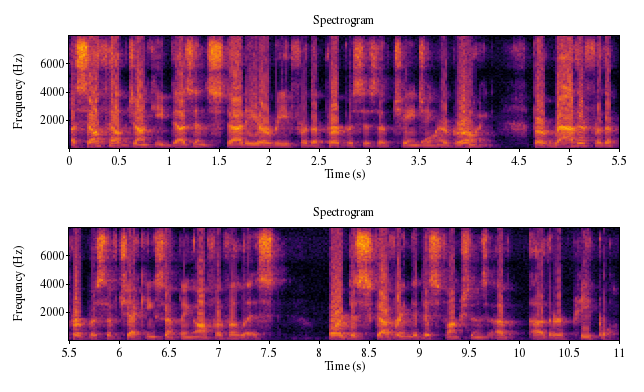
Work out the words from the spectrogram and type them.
A self-help junkie doesn't study or read for the purposes of changing or growing, but rather for the purpose of checking something off of a list or discovering the dysfunctions of other people.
